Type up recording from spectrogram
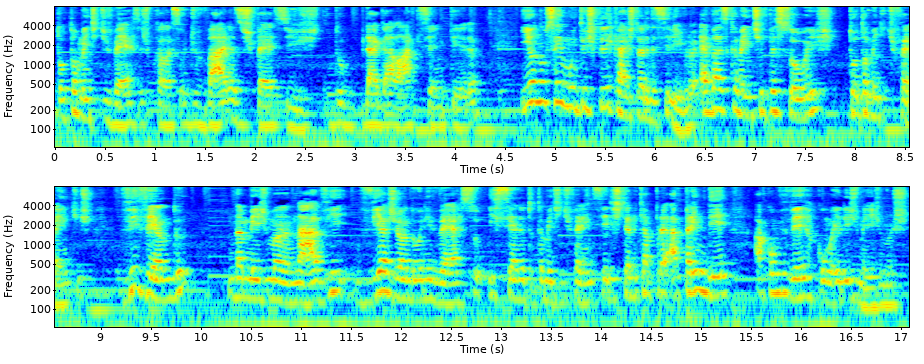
totalmente diversas, porque elas são de várias espécies do, da galáxia inteira. E eu não sei muito explicar a história desse livro. É basicamente pessoas totalmente diferentes vivendo na mesma nave, viajando o universo e sendo totalmente diferentes, e eles tendo que ap aprender a conviver com eles mesmos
